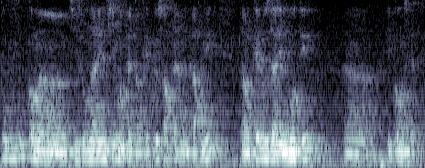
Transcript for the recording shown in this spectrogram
pour vous comme un petit journal intime, en fait, en quelque sorte, un carnet dans lequel vous allez noter euh, les concepts.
